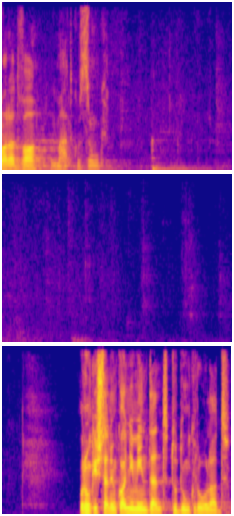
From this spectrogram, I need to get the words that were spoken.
maradva imádkozzunk. Urunk Istenünk, annyi mindent tudunk rólad,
